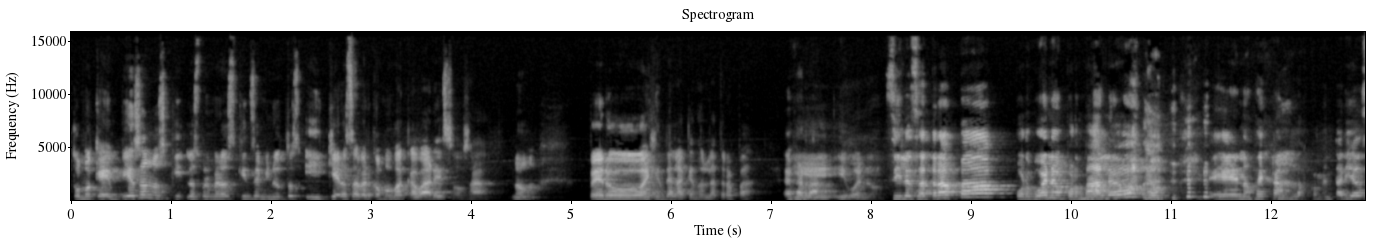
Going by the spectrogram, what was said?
como que empiezan los, los primeros 15 minutos y quiero saber cómo va a acabar eso, o sea, ¿no? Pero hay gente a la que no la atrapa. es y, verdad. Y bueno, Si les atrapa, por bueno o por malo, eh, nos dejan en los comentarios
